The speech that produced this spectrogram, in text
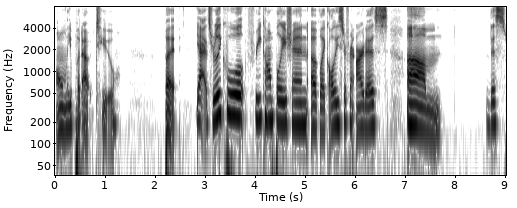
only put out two. But yeah, it's really cool. Free compilation of like all these different artists. Um, this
